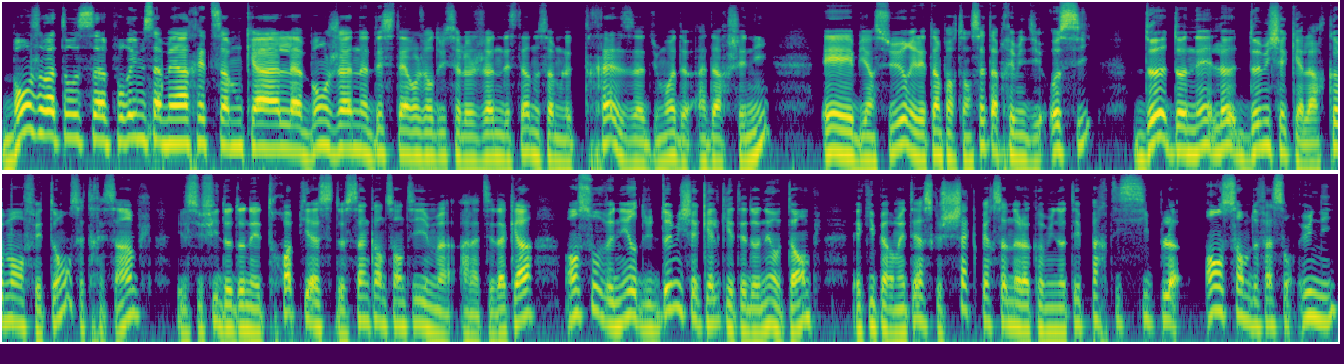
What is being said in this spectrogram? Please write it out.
Bonjour à tous, Purim Sameach et Samkal, bon jeûne d'Esther. Aujourd'hui c'est le jeûne d'Esther, nous sommes le 13 du mois de Hadar Sheni. Et bien sûr, il est important cet après-midi aussi de donner le demi-shekel. Alors comment fait-on? C'est très simple, il suffit de donner 3 pièces de 50 centimes à la tzedaka en souvenir du demi-shekel qui était donné au temple et qui permettait à ce que chaque personne de la communauté participe ensemble de façon unie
